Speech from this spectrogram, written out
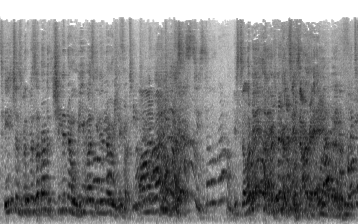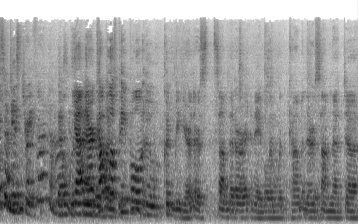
teaches with Miss Abramowitz. She didn't know who he was, he didn't know who she was. Well, I He's still around. He's still around. He's all right. What's his history? Yeah, there are a couple of people who couldn't be here. There's some that are able and wouldn't come, and there's some that uh,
